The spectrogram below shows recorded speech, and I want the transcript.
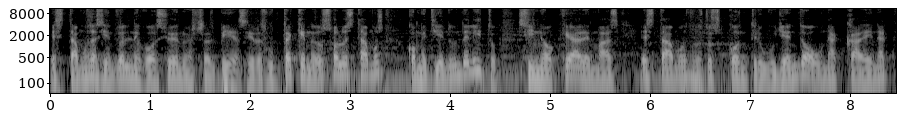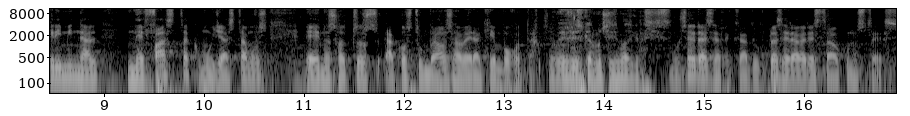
estamos haciendo el negocio de nuestras vidas. Y resulta que no solo estamos cometiendo un delito, sino que además estamos nosotros contribuyendo a una cadena criminal nefasta como ya estamos eh, nosotros acostumbrados a ver aquí en Bogotá. Señor fiscal, muchísimas gracias. Muchas gracias, Ricardo. Un haber estado con ustedes.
